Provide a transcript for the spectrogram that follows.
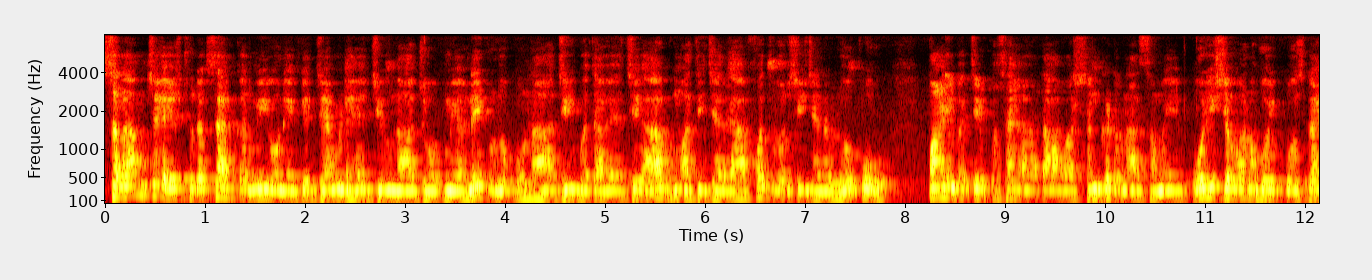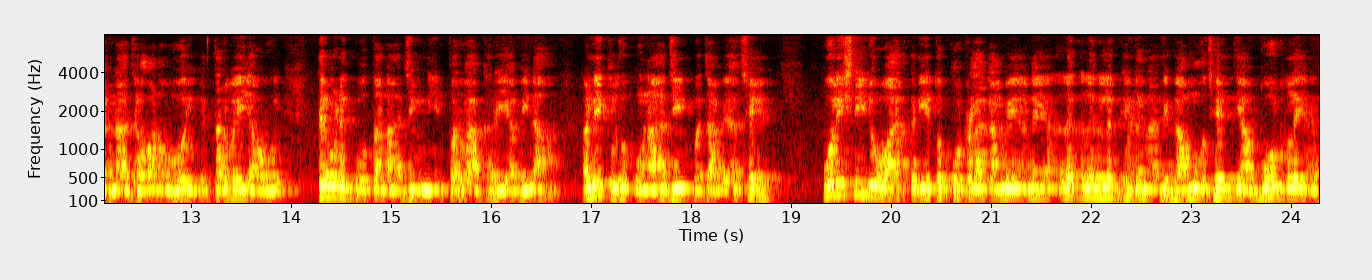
સલામ છે સુરક્ષા કર્મીઓને કે જેમણે જીવના જોખમે અનેક લોકોના જીવ બચાવ્યા છે. આગમાંથી જ્યારે આફત વર્ષી છે લોકો પાણી વચ્ચે ફસાયા હતા, આવા સંકટના સમયે પોલીસ જવાનો હોય કોસ્ટગાર્ડના જવાનો હોય કે તરવૈયા હોય, તેમણે પોતાના જીવની પરવા કર્યા વિના અનેક લોકોના જીવ બચાવ્યા છે. પોલીસની જો વાત કરીએ તો કોટડા ગામે અને અલગ અલગ અલગ ઘેડના જે ગામો છે, ત્યાં બોટ લઈ અને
